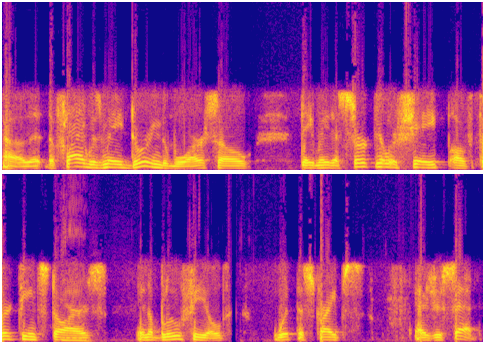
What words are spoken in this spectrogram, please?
Uh, the, the flag was made during the war, so they made a circular shape of 13 stars in a blue field with the stripes, as you said.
